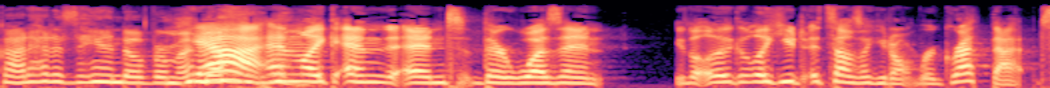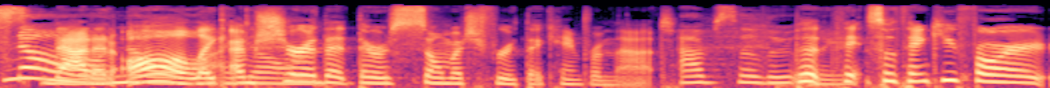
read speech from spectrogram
God had His hand over my yeah and like and and there wasn't like, like you it sounds like you don't regret that No, that at all like I i'm sure that there's so much fruit that came from that absolutely. but th- so thank you for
